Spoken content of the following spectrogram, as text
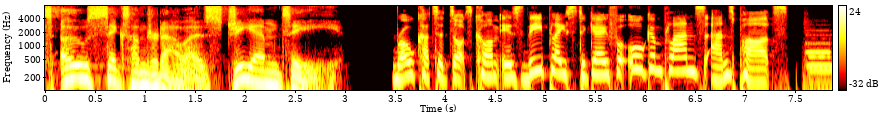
It's 0600 hours GMT. Rollcutter.com is the place to go for organ plans and parts.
